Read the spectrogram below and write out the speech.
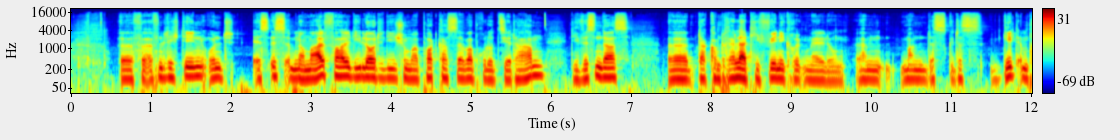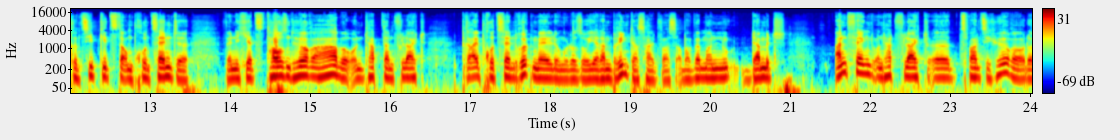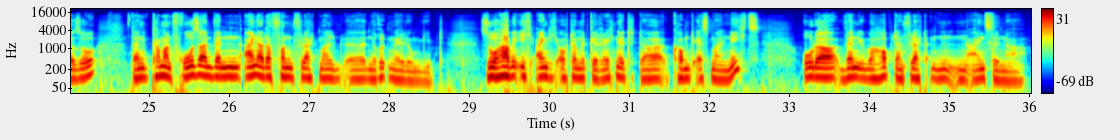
äh, veröffentlicht den und es ist im Normalfall die Leute, die schon mal Podcasts selber produziert haben, die wissen das. Äh, da kommt relativ wenig Rückmeldung. Ähm, man, das, das geht im Prinzip geht's da um Prozente. Wenn ich jetzt 1000 Hörer habe und habe dann vielleicht 3% Rückmeldung oder so, ja, dann bringt das halt was. Aber wenn man damit anfängt und hat vielleicht äh, 20 Hörer oder so, dann kann man froh sein, wenn einer davon vielleicht mal äh, eine Rückmeldung gibt. So habe ich eigentlich auch damit gerechnet, da kommt erstmal nichts. Oder wenn überhaupt, dann vielleicht ein, ein Einzelner.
